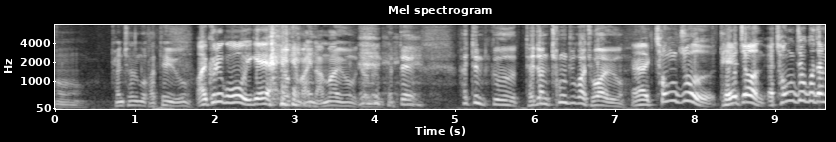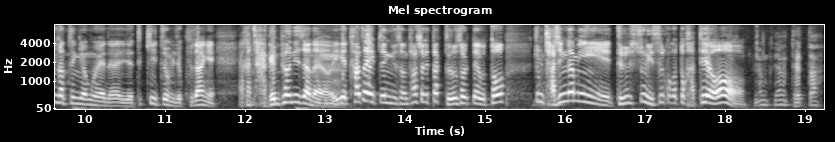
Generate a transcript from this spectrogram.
어 괜찮은 것 같아요. 아 그리고 이게 기억이 많이 남아요. 저는 그때 하여튼 그 대전 청주가 좋아요. 에, 청주, 대전, 청주구장 같은 경우에는 이제 특히 좀 이제 구장이 약간 작은 편이잖아요. 음. 이게 타자 입장에서는 타석에 딱 들어설 때부터 좀 자신감이 들 수 있을 것 같아요. 그냥 그냥 됐다.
